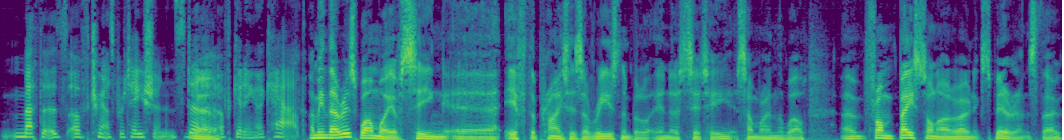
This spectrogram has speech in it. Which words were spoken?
methods of transportation instead Yeah. of getting a cab. I mean, there is one way of seeing uh, if the prices are reasonable in a city somewhere in the world. Um, from based on our own experience, though,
